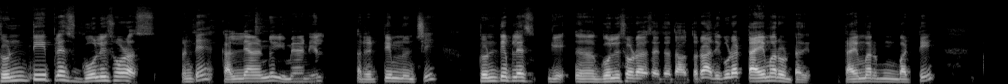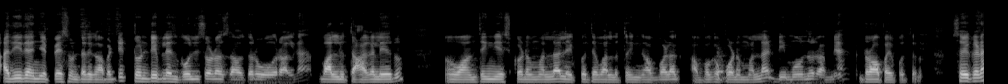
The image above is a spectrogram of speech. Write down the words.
twenty plus goli sodas అంటే కళ్యాణ్ ఇమాన్యుయల్ రెడ్ టీమ్ నుంచి ట్వంటీ ప్లస్ గోలీ సోడాస్ అయితే తాగుతారో అది కూడా టైమర్ ఉంటుంది. టైమర్ బట్టి అది ఇది అని చెప్పేసి ఉంటుంది కాబట్టి ట్వంటీ ప్లస్ గోలీ సోడాస్ తాగుతారు ఓవరాల్గా వాళ్ళు తాగలేరు. వామిటింగ్ చేసుకోవడం వల్ల లేకపోతే వాళ్ళతో ఇంకా అవ్వడ అవ్వకపోవడం వల్ల డిమోను రమ్య డ్రాప్ అయిపోతారు. సో ఇక్కడ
